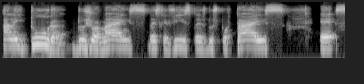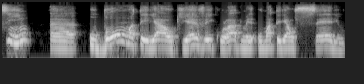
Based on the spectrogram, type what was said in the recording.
A leitura dos jornais, das revistas, dos portais. É, sim, uh, o bom material que é veiculado, o material sério,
